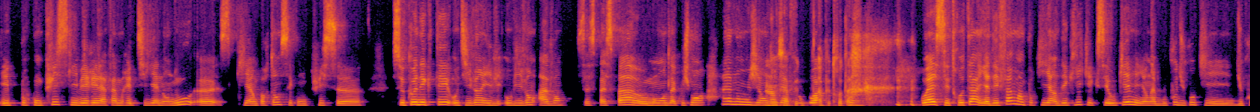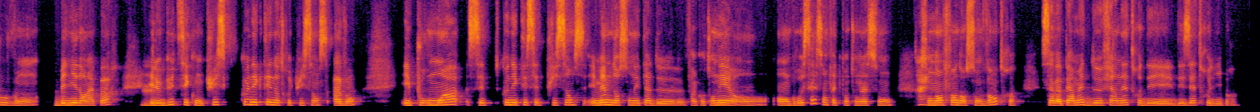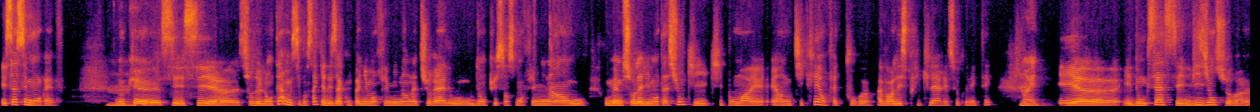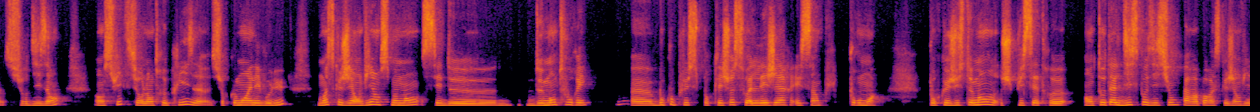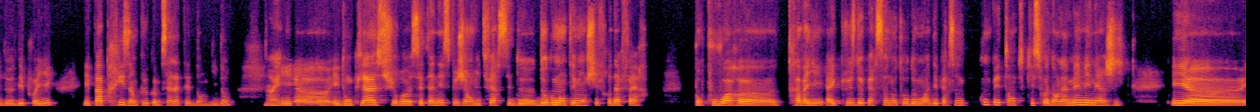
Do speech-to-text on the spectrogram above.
Et pour qu'on puisse libérer la femme reptilienne en nous, ce qui est important, c'est qu'on puisse se connecter au divin et au vivant avant ça se passe pas au moment de l'accouchement. Ah non, mais j'ai envie. Non, c'est un, peu, un peu trop tard. ouais, c'est trop tard. Il y a des femmes hein, pour qui il y a un déclic et que c'est ok, mais il y en a beaucoup du coup qui du coup vont baigner dans la peur. Et le mm. but, c'est qu'on puisse connecter notre puissance avant. Et pour moi, c'est connecter cette puissance, et même dans son état de. Enfin, quand on est en, grossesse, en fait, quand on a son, son enfant dans son ventre, ça va permettre de faire naître des, des êtres libres. Et ça, c'est mon rêve. Donc, hmm. euh, c'est euh, sur le long terme, c'est pour ça qu'il y a des accompagnements féminins naturels ou, d'empuissancement féminin ou, ou, même sur l'alimentation qui, qui, pour moi, est, un outil clé en fait pour euh, avoir l'esprit clair et se connecter. Ouais. Et, et, donc, ça, c'est une vision sur, sur 10 ans. Ensuite, sur l'entreprise, sur comment elle évolue, moi, ce que j'ai envie en ce moment, c'est de, de m'entourer beaucoup plus pour que les choses soient légères et simples pour moi pour que justement je puisse être en totale disposition par rapport à ce que j'ai envie de déployer et pas prise un peu comme ça la tête dans le guidon. Euh, et, donc là, sur euh, cette année, ce que j'ai envie de faire, c'est d'augmenter mon chiffre d'affaires pour pouvoir euh, travailler avec plus de personnes autour de moi, des personnes compétentes qui soient dans la même énergie et,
